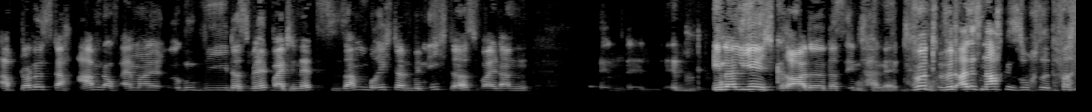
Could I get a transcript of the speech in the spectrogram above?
ab Donnerstagabend auf einmal irgendwie das weltweite Netz zusammenbricht, dann bin ich das, weil dann äh, inhaliere ich gerade das Internet. Wird, wird alles nachgesuchtet, was,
